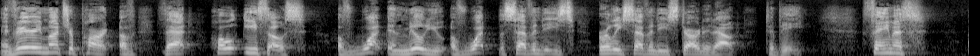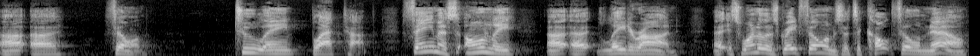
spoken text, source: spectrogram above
And very much a part of that whole ethos of what and milieu of what the 70s, early 70s started out to be. Famous film, Two Lane Blacktop. Famous only uh, uh later on. Uh, it's one of those great films, it's a cult film now,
